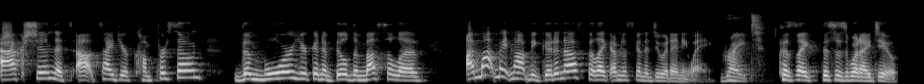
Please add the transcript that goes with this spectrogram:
action that's outside your comfort zone, the more you're going to build the muscle of, I might, might not be good enough, but like I'm just going to do it anyway. Right. Because like this is what I do.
